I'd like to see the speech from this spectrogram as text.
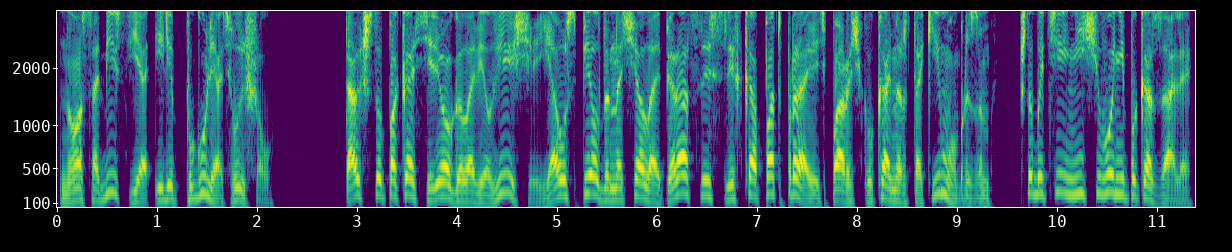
Но особист я или погулять вышел. Так что пока Серега ловил вещи, я успел до начала операции слегка подправить парочку камер таким образом, чтобы те ничего не показали.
